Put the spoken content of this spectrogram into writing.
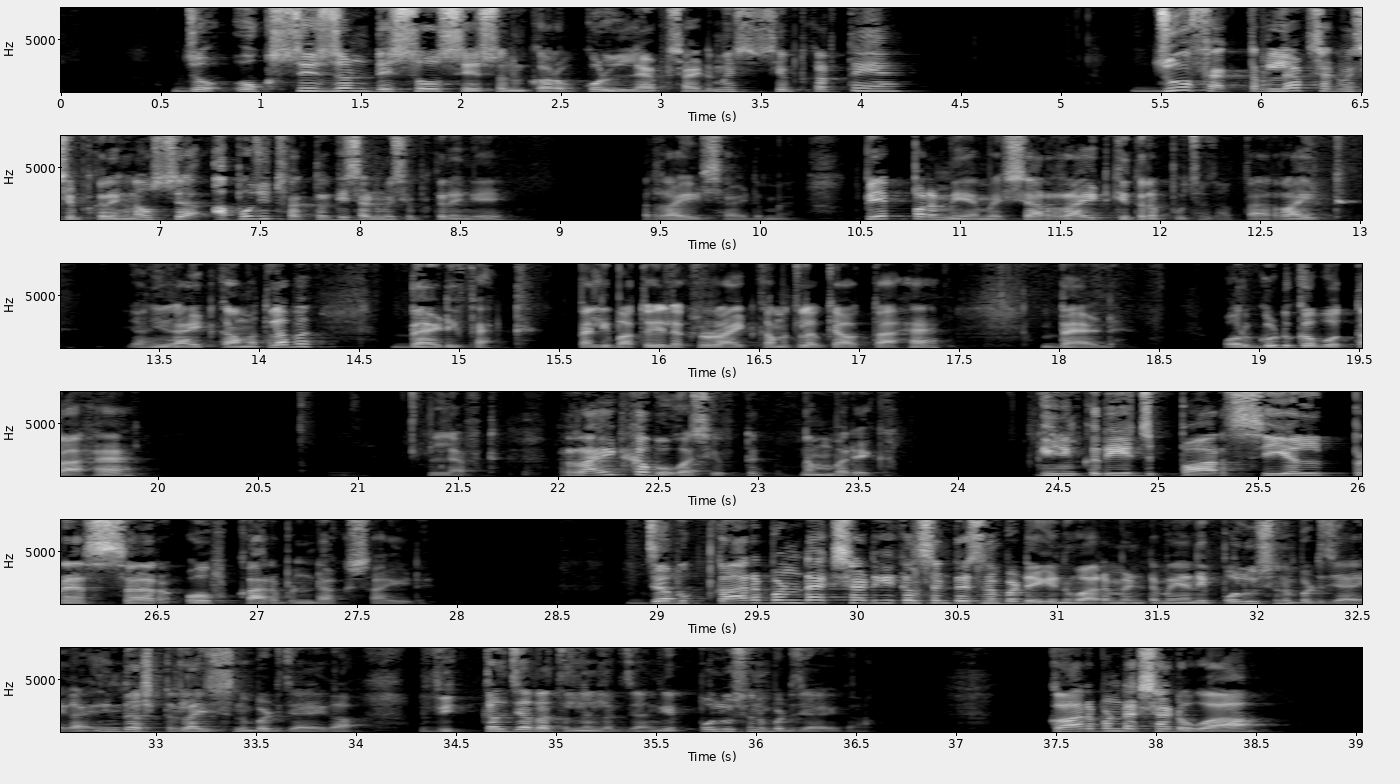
जो ऑक्सीजन डिसोसिएशन कर्व को लेफ़्ट साइड में शिफ्ट करते हैं? जो फैक्टर लेफ़्ट साइड में शिफ्ट करेंगे ना, उससे अपोजिट फैक्टर की साइड में शिफ्ट करेंगे राइट साइड में। पेपर में हमेशा राइट की तरफ़ पूछा जाता है राइट यानी राइट का मतलब बैड इफ़ेक्ट पहली बात तो ये रख लो राइट का मतलब क्या होता है? बैड और गुड कब होता है? लेफ़्ट राइट कब होगा शिफ्ट नंबर एक. Increase partial pressure of carbon dioxide जब कार्बन डाइऑक्साइड की कंसेंट्रेशन बढ़ेगी एनवायरमेंट में, यानी पोल्यूशन बढ़ जाएगा इंडस्ट्रियलाइजेशन बढ़ जाएगा व्हीकल ज़्यादा चलने लग जाएँगे पोल्यूशन बढ़ जाएगा। कार्बन डाइऑक्साइड होगा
